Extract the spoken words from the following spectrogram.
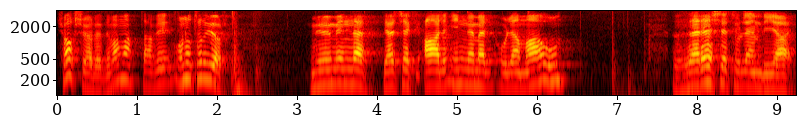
Çok söyledim ama tabi unutuluyor. Müminler, gerçek alim innemel ulemâ'u veresetül enbiya.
